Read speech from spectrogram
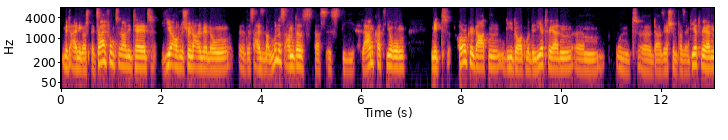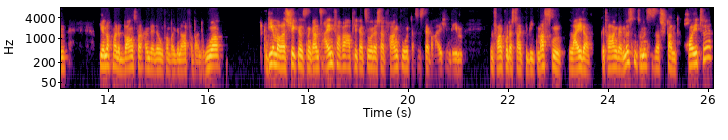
mit einiger Spezialfunktionalität. Hier auch eine schöne Anwendung äh, des Eisenbahnbundesamtes. Das ist die Lärmkartierung mit Oracle-Daten, die dort modelliert werden ähm, und äh, da sehr schön präsentiert werden. Hier nochmal eine Bebauungsplan-Anwendung vom Regionalverband Ruhr. Und hier mal was Schickes, eine ganz einfache Applikation der Stadt Frankfurt. Das ist der Bereich, in dem im Frankfurter Stadtgebiet Masken leider getragen werden müssen. Zumindest ist das Stand heute,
